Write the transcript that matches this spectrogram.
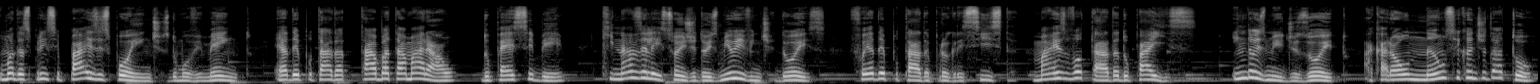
Uma das principais expoentes do movimento é a deputada Tabata Amaral, do PSB, que nas eleições de 2022 foi a deputada progressista mais votada do país. Em 2018, a Carol não se candidatou,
